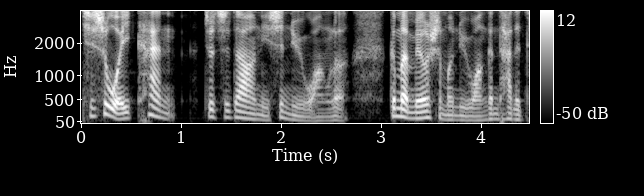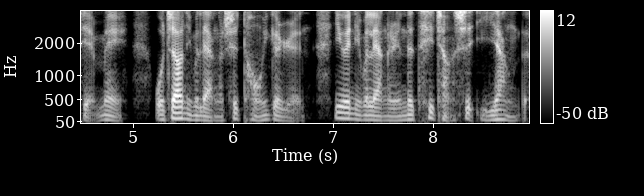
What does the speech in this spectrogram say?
其实我一看就知道你是女王了，根本没有什么女王跟她的姐妹。我知道你们两个是同一个人，因为你们两个人的气场是一样的。”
